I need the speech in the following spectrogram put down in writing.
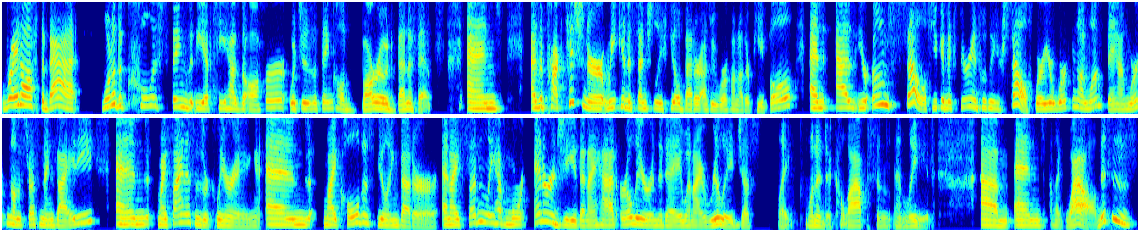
right off the bat one of the coolest things that EFT has to offer, which is a thing called borrowed benefits. And as a practitioner, we can essentially feel better as we work on other people. And as your own self, you can experience with yourself where you're working on one thing. I'm working on the stress and anxiety, and my sinuses are clearing, and my cold is feeling better. And I suddenly have more energy than I had earlier in the day when I really just like wanted to collapse and, and leave. Um, and like, wow, this is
